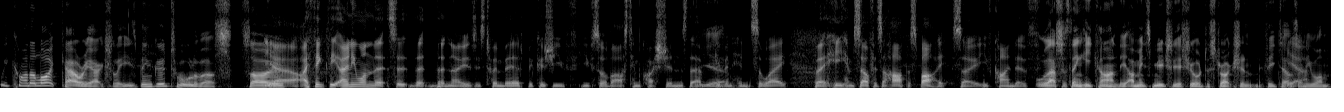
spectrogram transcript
we kind of like Cowrie. Actually, he's been good to all of us." So yeah, I think the only one that's uh, that that knows is Twinbeard because you've you've sort of asked him questions that have Yeah. given hints away. But he himself is a Harper spy, so you've kind of well, that's the thing. He can't. I mean, it's mutually assured destruction if he tells Yeah. anyone.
